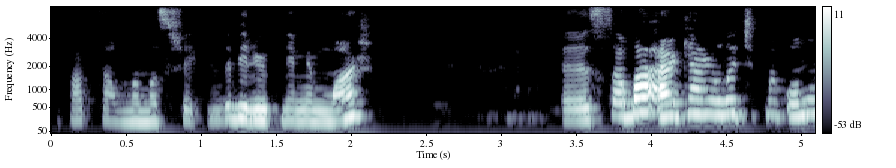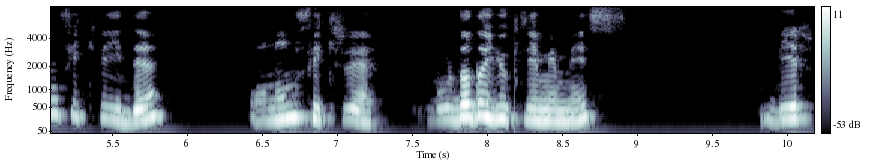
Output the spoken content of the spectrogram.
sıfat tamlaması şeklinde bir yüklemim var. Ee, sabah erken yola çıkmak onun fikriydi. Onun fikri. Burada da yüklemimiz bir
